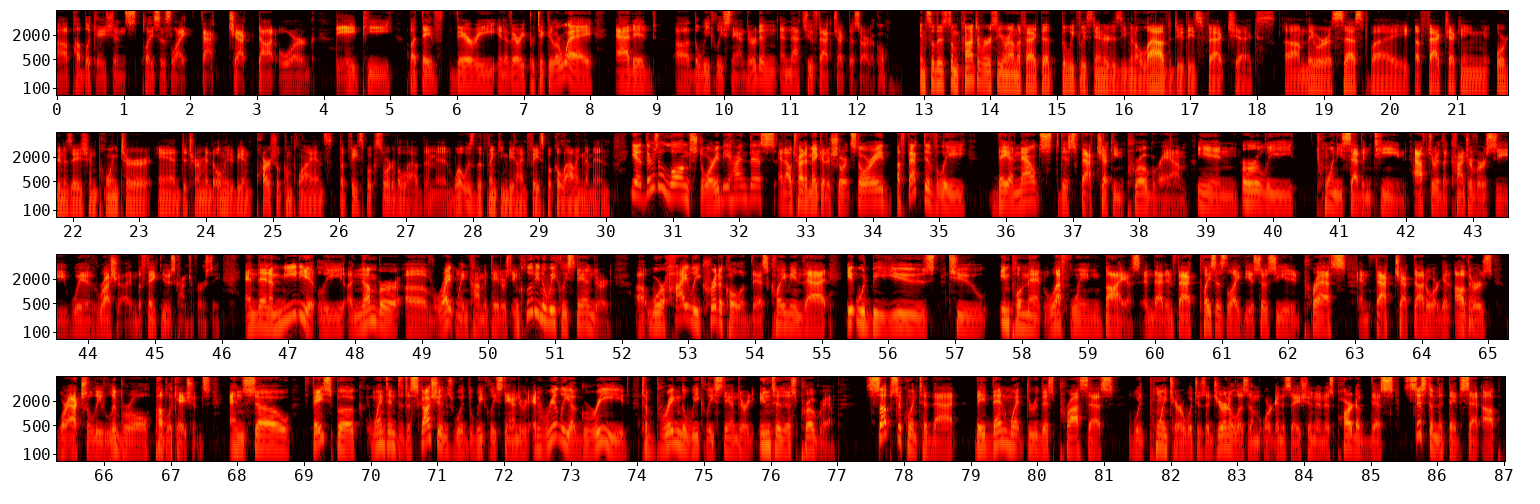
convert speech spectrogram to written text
uh, publications, places like factcheck.org, the AP, but they've very, in a very particular way, added uh, the weekly standard, and, and that's who fact checked this article. And so there's some controversy around the fact that the Weekly Standard is even allowed to do these fact checks. Um, they were assessed by a fact checking organization, Poynter, and determined only to be in partial compliance, but Facebook sort of allowed them in. What was the thinking behind Facebook allowing them in? Yeah, there's a long story behind this, and I'll try to make it a short story. Effectively, they announced this fact checking program in early 2017 after the controversy with Russia and the fake news controversy. And then immediately, a number of right wing commentators, including the Weekly Standard, uh, were highly critical of this, claiming that it would be used to implement left wing bias, and that in fact places like the Associated Press and factcheck.org and others were actually liberal publications. And so Facebook went into discussions with the Weekly Standard and really agreed to bring the Weekly Standard into this program. Subsequent to that, they then went through this process with Poynter, which is a journalism organization. And as part of this system that they've set up,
